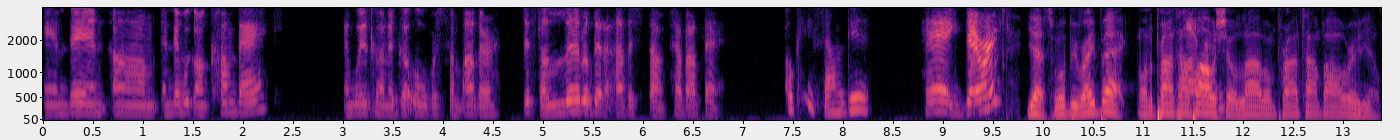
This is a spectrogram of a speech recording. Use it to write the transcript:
and then um, and then we're gonna come back, and we're gonna go over some other, just a little bit of other stuff. How about that? Okay, sounds good. Hey, Derek. Yes, we'll be right back on the Primetime All Power right. Show live on Primetime Power Radio.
